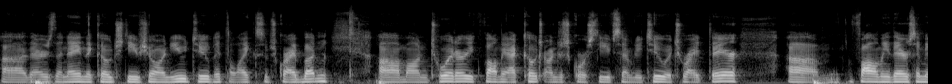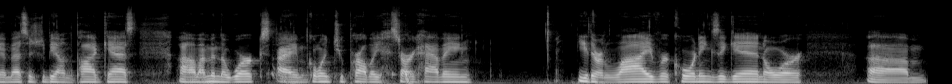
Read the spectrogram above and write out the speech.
Uh, there's the name, the Coach Steve Show on YouTube. Hit the like, subscribe button. Um, on Twitter, you can follow me at Coach underscore Steve 72. It's right there. Um, follow me there. Send me a message to be on the podcast. Um, I'm in the works. I'm going to probably start having either live recordings again or um,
